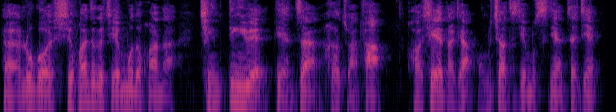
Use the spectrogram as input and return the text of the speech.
呃，如果喜欢这个节目的话呢，请订阅、点赞和转发。好，谢谢大家，我们下次节目时间再见。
